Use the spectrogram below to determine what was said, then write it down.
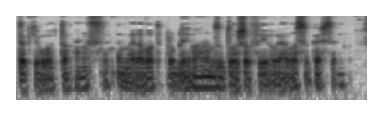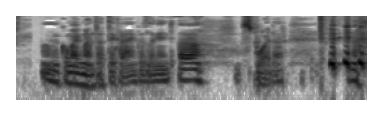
tök jó volt Tom Hanks, hát nem vele volt a probléma, hanem az utolsó fél órával szokás szerint. Amikor megmentették Ryan közlegenyt. Uh, spoiler.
